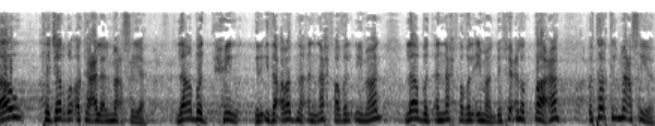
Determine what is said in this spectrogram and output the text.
أو تجرؤك على المعصية. لابد حين إذا أردنا أن نحفظ الإيمان لابد أن نحفظ الإيمان بفعل الطاعة وترك المعصية.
